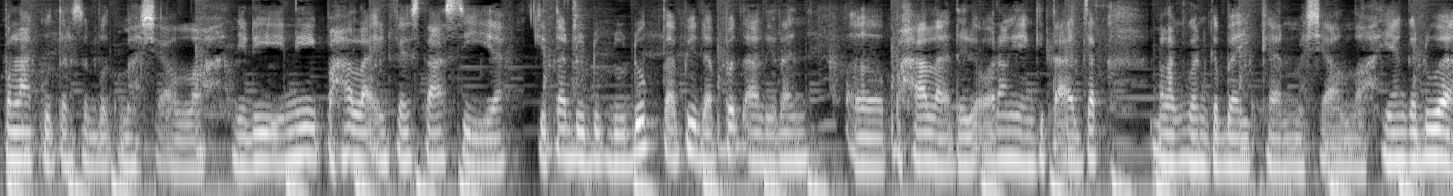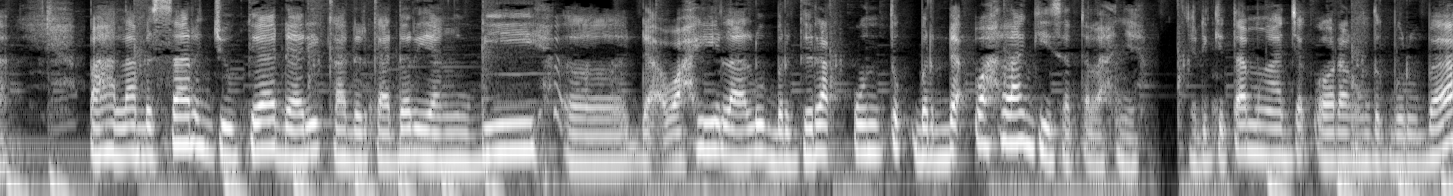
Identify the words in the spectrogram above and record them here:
pelaku tersebut, masya Allah. Jadi ini pahala investasi ya. Kita duduk-duduk tapi dapat aliran e, pahala dari orang yang kita ajak melakukan kebaikan, masya Allah. Yang kedua pahala besar juga dari kader-kader yang didakwahi lalu bergerak untuk berdakwah lagi setelahnya. Jadi kita mengajak orang untuk berubah,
